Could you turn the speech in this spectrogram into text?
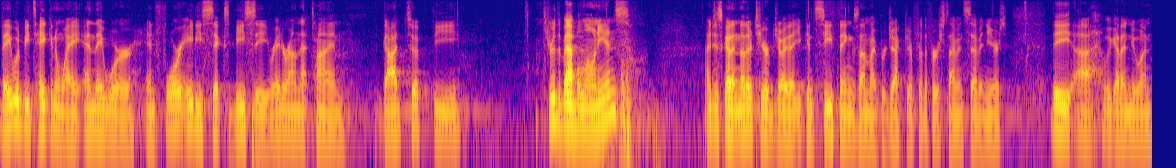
they would be taken away, and they were. In 486 BC, right around that time, God took the, through the Babylonians. I just got another tear of joy that you can see things on my projector for the first time in seven years. The, uh, we got a new one,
